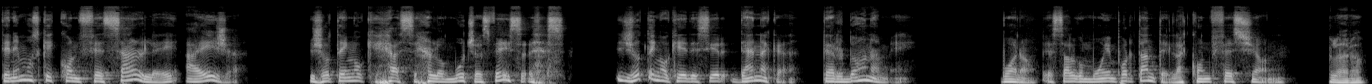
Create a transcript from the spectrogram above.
tenemos que confesarle a ella. Yo tengo que hacerlo muchas veces. Yo tengo que decir, Danica, perdóname. Bueno, es algo muy importante, la confesión. Claro.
